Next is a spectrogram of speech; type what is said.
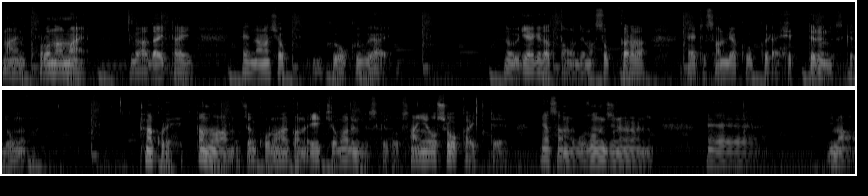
前にコロナ前がだいたい700億ぐらいの売り上げだったので、まあ、そこから、えー、と300億ぐらい減ってるんですけども、まあ、これ減ったのはもちろんコロナ禍の影響もあるんですけど山陽商会って皆さんもご存知のように、えー、今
